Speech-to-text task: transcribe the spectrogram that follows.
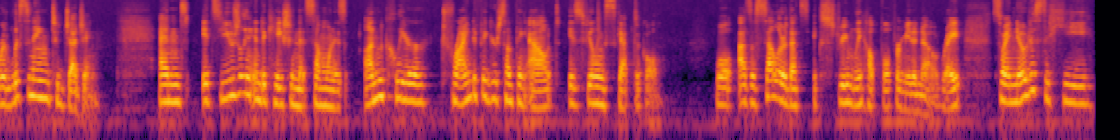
We're listening to judging. And it's usually an indication that someone is unclear, trying to figure something out, is feeling skeptical. Well, as a seller, that's extremely helpful for me to know, right? So I noticed that he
